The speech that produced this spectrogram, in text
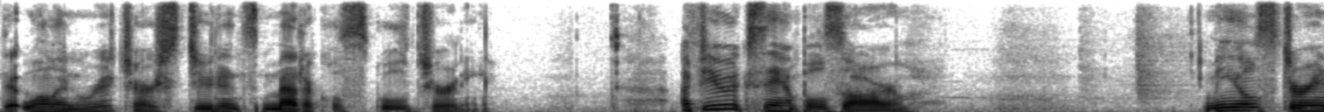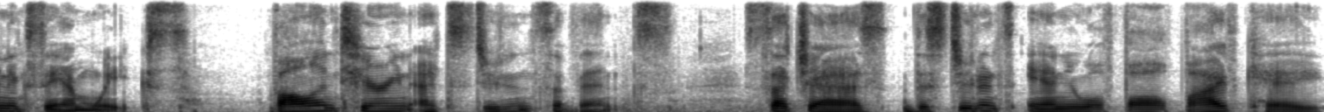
that will enrich our students' medical school journey. A few examples are meals during exam weeks, volunteering at students' events, such as the students' annual Fall 5K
